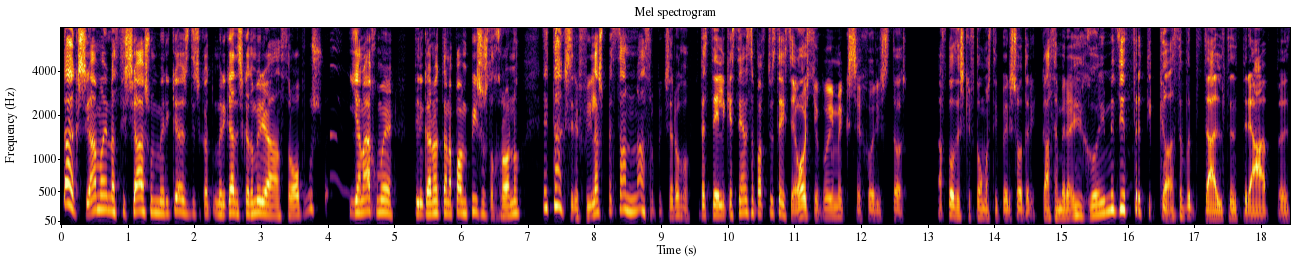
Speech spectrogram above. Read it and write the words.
Εντάξει, άμα είναι να θυσιάσουμε μερικά δισεκατομμύρια ανθρώπους για να έχουμε την ικανότητα να πάμε πίσω στον χρόνο. Εντάξει, ρε φίλα, πεθάνουν άνθρωποι, ξέρω εγώ. Βεστέλη και τι από αυτούς θα είσαι. Όχι, εγώ είμαι ξεχωριστός. Αυτό δεν σκεφτόμαστε οι περισσότεροι. Κάθε μέρα. Εγώ είμαι διαφορετικό από τις άλλες ανθρώπου.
